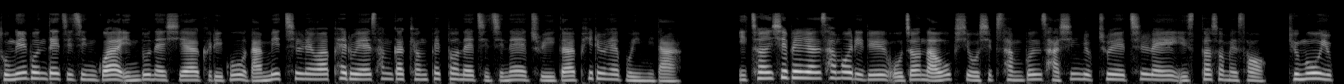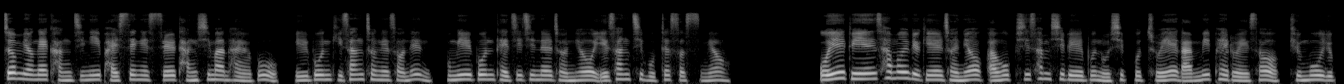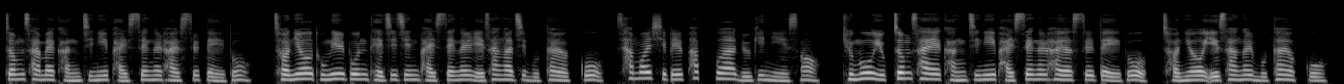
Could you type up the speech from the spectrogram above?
동일본대 지진과 인도네시아 그리고 남미 칠레와 페루의 삼각형 패턴의 지진에 주의가 필요해 보입니다. 2011년 3월 1일 오전 9시 53분 46초에 칠레의 이스터섬에서 규모 6.0의 강진이 발생했을 당시만 하여도 일본 기상청에서는 동일본 대지진을 전혀 예상치 못했었으며 5일 뒤인 3월 6일 저녁 9시 31분 59초에 남미 페루에서 규모 6.3의 강진이 발생을 하였을 때에도 전혀 동일본 대지진 발생을 예상하지 못하였고 3월 10일 파푸아 뉴기니에서 규모 6.4의 강진이 발생을 하였을 때에도 전혀 예상을 못하였고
